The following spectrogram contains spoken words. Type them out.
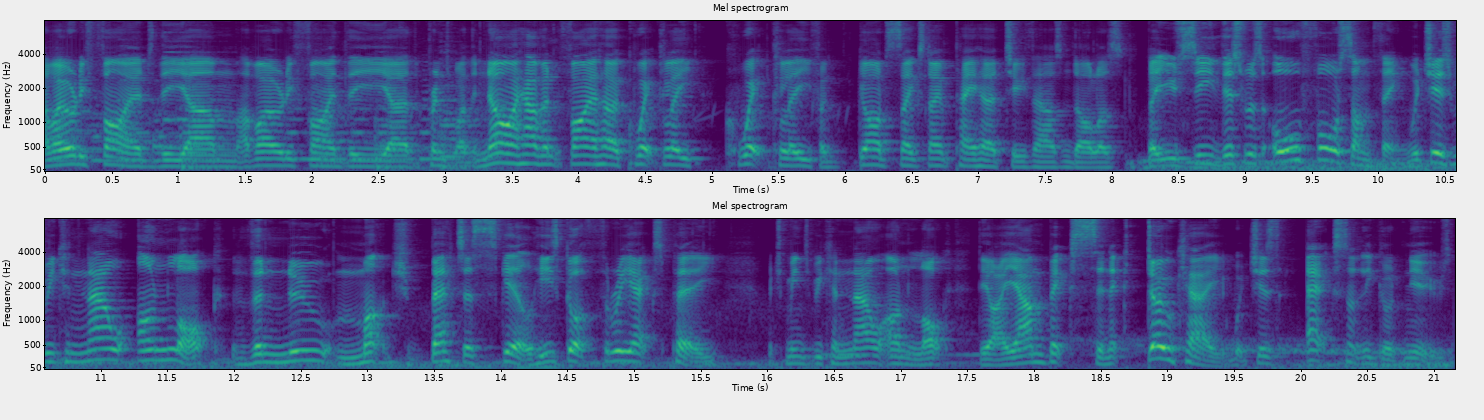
Have I already fired the, um, have I already fired the, uh, the principal? No, I haven't. Fire her quickly quickly. For God's sakes, don't pay her $2,000. But you see, this was all for something, which is we can now unlock the new, much better skill. He's got 3 XP, which means we can now unlock the Iambic Synecdoche, which is excellently good news.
